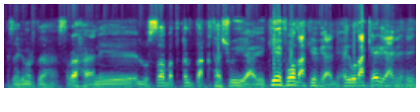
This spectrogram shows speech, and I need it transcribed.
بارس عساك مرتاحة صراحة يعني الوصال بتقل طاقتها شوية يعني. كيف وضع كيف يعني الحين؟ وضع كيف يعني الحين؟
